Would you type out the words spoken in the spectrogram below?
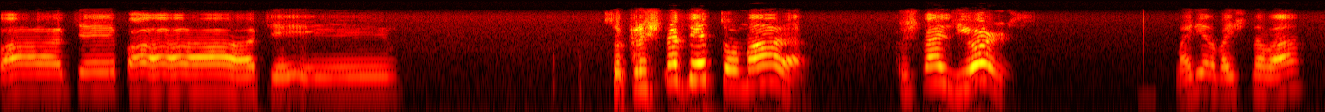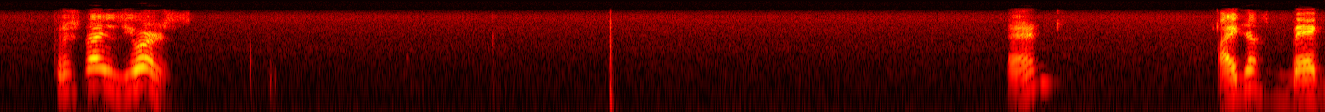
पाचे pache so krishna says tomara krishna is yours. My dear vaishnava krishna is yours. And i just beg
